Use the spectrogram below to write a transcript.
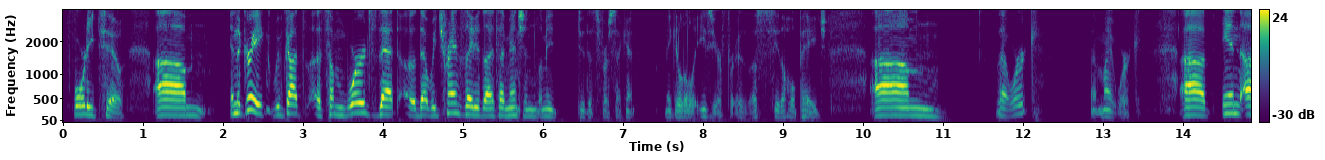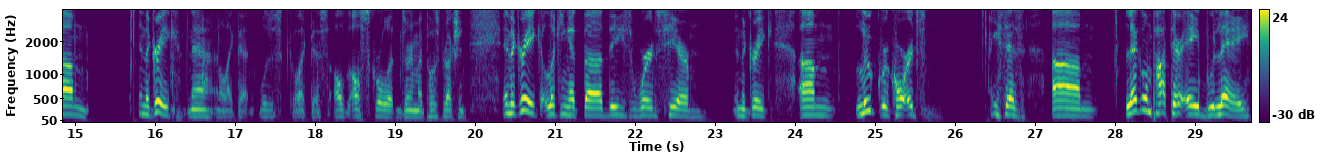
42. Um, in the Greek, we've got uh, some words that uh, that we translated, as I mentioned. Let me do this for a second, make it a little easier for us to see the whole page. Um, that work? That might work. Uh, in um, in the Greek, nah, I don't like that. We'll just go like this. I'll I'll scroll it during my post production. In the Greek, looking at the, these words here in the Greek, um, Luke records. He says, um, "Legum pater e boule."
